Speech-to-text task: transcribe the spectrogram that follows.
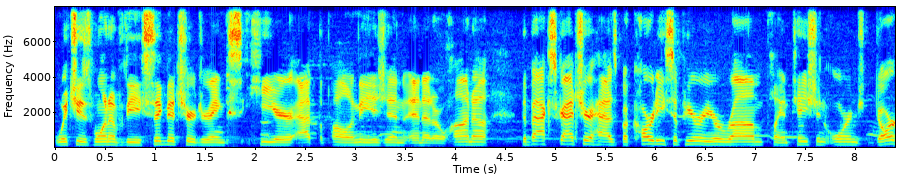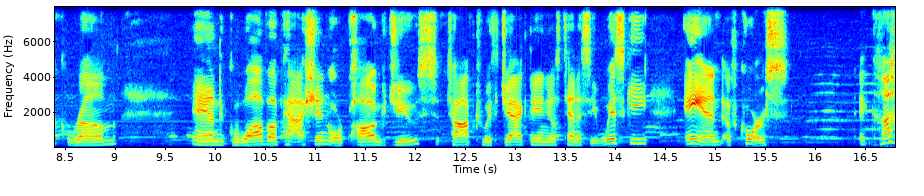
which is one of the signature drinks here at the Polynesian and at Ohana. The back scratcher has Bacardi Superior Rum, Plantation Orange Dark Rum, and Guava Passion or Pog Juice, topped with Jack Daniels Tennessee Whiskey, and of course, It, com-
